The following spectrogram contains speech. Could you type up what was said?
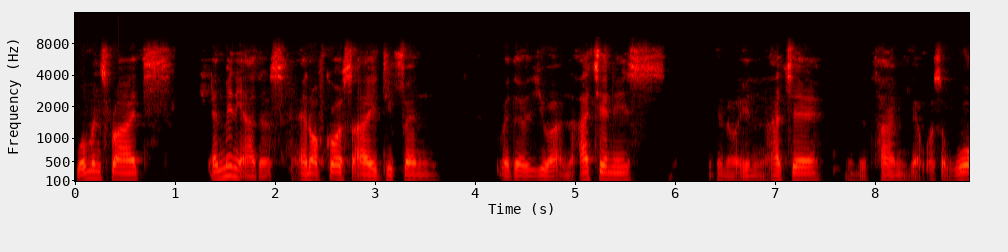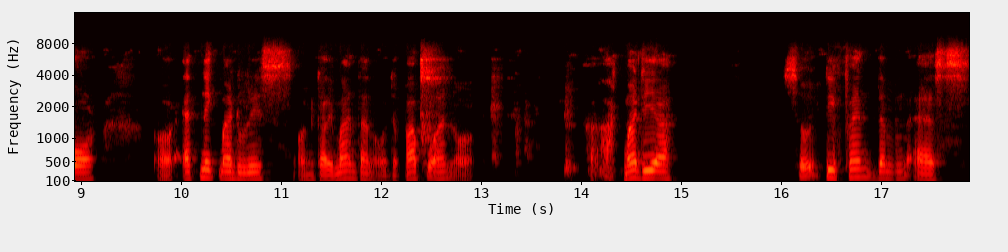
women's rights, and many others. And of course, I defend whether you are an Acehnese, you know, in Aceh, at the time there was a war, or ethnic Maduris on Kalimantan, or the Papuan, or Ahmadiyya. So defend them as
